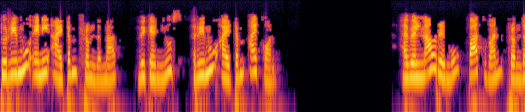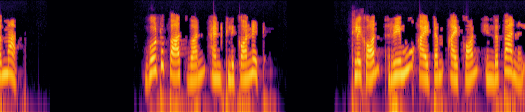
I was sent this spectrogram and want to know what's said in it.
To remove any item from the map, we can use Remove Item icon. I will now remove Path 1 from the map. Go to Path 1 and click on it. Click on Remove Item icon in the panel.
